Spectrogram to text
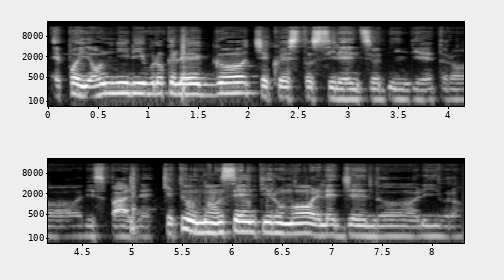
E poi ogni libro che leggo c'è questo silenzio indietro di spalle che tu non senti rumore leggendo il libro.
